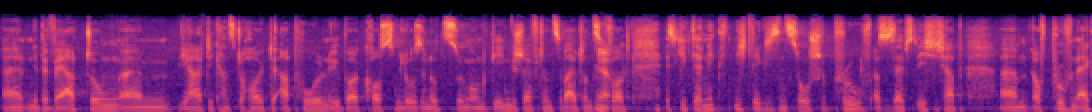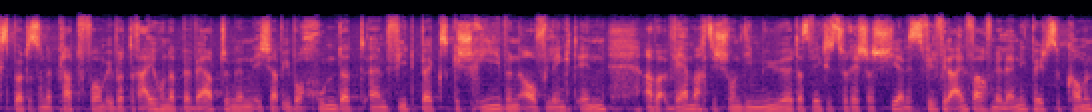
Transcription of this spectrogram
Äh, eine Bewertung, ähm, ja, die kannst du heute abholen über kostenlose Nutzung und Gegengeschäfte und so weiter und ja. so fort. Es gibt ja nicht, nicht wirklich diesen Social Proof. Also selbst ich, ich habe ähm, auf Proven Expert, das ist so eine Plattform, über 300 Bewertungen. Ich habe über 100 ähm, Feedbacks geschrieben auf LinkedIn. Aber wer macht sich schon die Mühe, das wirklich zu recherchieren? Es ist viel, viel einfacher, auf eine Landingpage zu kommen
